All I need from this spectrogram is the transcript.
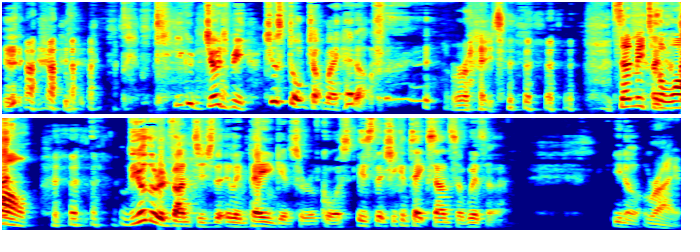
you could judge me, just don't chop my head off. Right. Send me to the wall. The other advantage that Ilyn Payne gives her, of course, is that she can take Sansa with her. You know, right.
